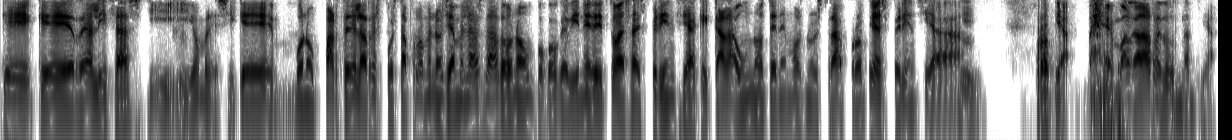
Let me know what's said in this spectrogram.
que, realizas y, hombre, sí que, bueno, parte de la respuesta por lo menos ya me la has dado, ¿no? Un poco que viene de toda esa experiencia que cada uno tenemos nuestra propia experiencia hmm. propia, valga la redundancia.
